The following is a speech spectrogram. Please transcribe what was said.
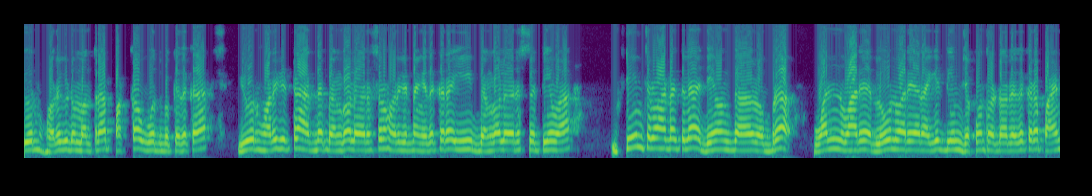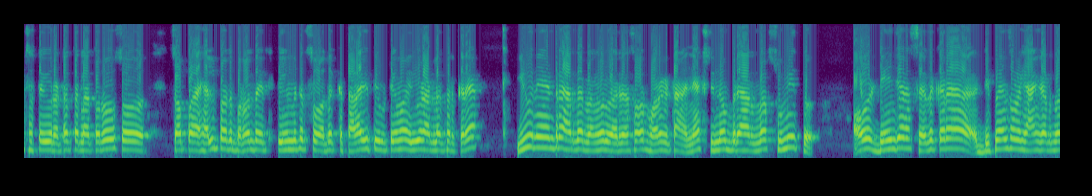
ಇವ್ರನ್ನ ಹೊರಗಿಡು ಮಂತ್ರ ಪಕ್ಕ ಓದ್ಬೇಕು. ಇದಕ್ಕ ಇವ್ರನ್ನ ಹೊರಗಿಟ್ರೆ ಅರ್ಧ ಬೆಂಗಾಲ್ ವೈರಸ್ ಹೊರಗಿಟ್ಟಂಗೆ. ಇದಕ್ಕರ ಈ ಬೆಂಗಾಲ್ ವೈರಸ್ ಟೀಮ್ ಟೀಮ್ ಚಲೋ ಆಡತ್ತಿಲ್ಲ ದೇವಾಂಗ್ ಒಬ್ರ ಒನ್ ವಾರಿಯರ್ ಲೋನ್ ವಾರಿಯರ್ ಆಗಿ ಟೀಮ್ ಜಕ್ಕೊಂತ ಹೊಟ್ಟವ್ರ ಇದಕ್ಕೆ ಪಾಯಿಂಟ್ಸ್ ಅಷ್ಟೇ ಇವ್ರು ಅಟ್ಟತ್ತಿರ್ಲತ್ತಾರು ಸೊ ಸ್ವಲ್ಪ ಹೆಲ್ಪ್ ಅದು ಬರೋದೈತಿ ಟೀಮ್ ಇದ್ರೆ. ಸೊ ಅದಕ್ಕೆ ತಳಗಿತ್ತು ಟೀಮ್ ಇವ್ರು ಆಡ್ಲತ್ತಾರ ಕರೆ. ಇವ್ರ ಏನ್ರ ಅರ್ಧ ಬೆಂಗಳೂರು ವಾರಿಯರ್ಸ್ ಅವ್ರು ಹೊರಗಿಟ್ಟ. ನೆಕ್ಸ್ಟ್ ಇನ್ನೊಬ್ರು ಯಾರ್ದ ಸುಮಿತ್ ಅವ್ರು ಡೇಂಜರಸ್ ಎದಕ್ಕರ ಡಿಫೆನ್ಸ್ ಒಳಗೆ ಹೆಂಗ್ ಅಂತ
